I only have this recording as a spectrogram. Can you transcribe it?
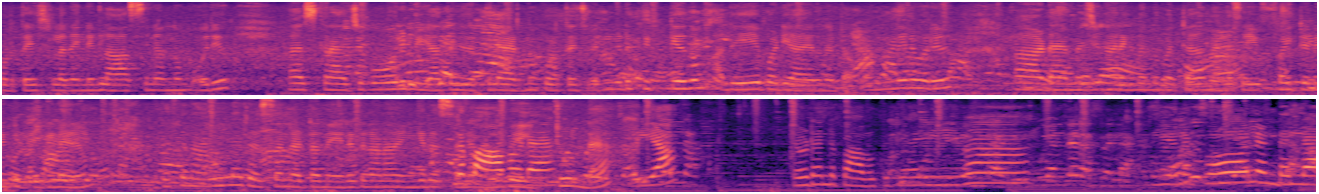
കൊടുത്തയച്ചിട്ടുള്ളത്. അതിന്റെ ഗ്ലാസ്സിനൊന്നും ഒരു സ്ക്രാച്ച് പോലും ചെയ്യാത്ത വിധത്തിലായിരുന്നു കൊടുത്തയച്ചിട്ടുള്ളത്. ഇങ്ങോട്ട് കിട്ടിയതും അതേപടി ആയിരുന്നു കേട്ടോ ഒന്നിനും ഒരു ഡാമേജ് കാര്യങ്ങളൊന്നും പറ്റാതെ നല്ല സേഫായിട്ട് തന്നെ കിട്ടിക്കണേനും ഇതൊക്കെ നല്ല രസമുണ്ട് കേട്ടോ. നേരിട്ട് കാണാൻ ഭയങ്കര രസമുണ്ട് നല്ല വെയിറ്റും ഉണ്ട്. എവിടെ എന്റെ പാവക്കുട്ടി പോലെ ഉണ്ടല്ലോ.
